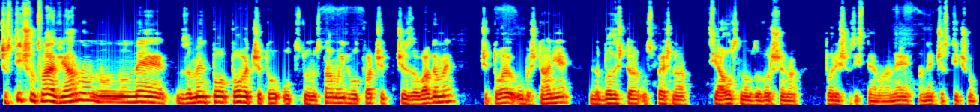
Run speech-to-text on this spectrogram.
частично това е вярно, но, но не е за мен по- повечето от стоеността му идва от това, че, че залагаме, че то е обещание на бъдеща успешна, цялостно завършена парична система, а не, а не частично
